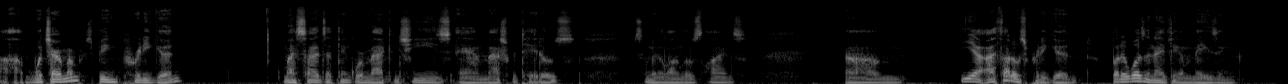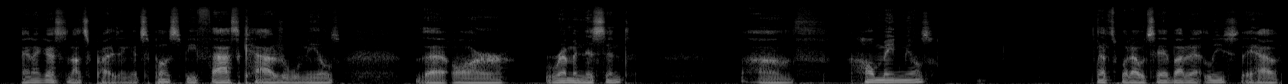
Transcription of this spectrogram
um, which I remember as being pretty good. My sides, I think, were mac and cheese and mashed potatoes, something along those lines. Um, yeah, I thought it was pretty good, but it wasn't anything amazing and I guess it's not surprising. It's supposed to be fast casual meals that are reminiscent of homemade meals. That's what I would say about it, at least. They have,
